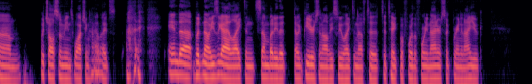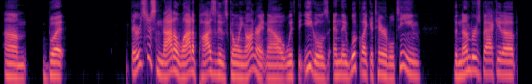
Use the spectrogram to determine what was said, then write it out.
um, which also means watching highlights. and uh, but no, he's a guy I liked and somebody that Doug Pederson obviously liked enough to to take before the 49ers took Brandon Aiyuk. Um, but there's just not a lot of positives going on right now with the Eagles, and they look like a terrible team. The numbers back it up.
